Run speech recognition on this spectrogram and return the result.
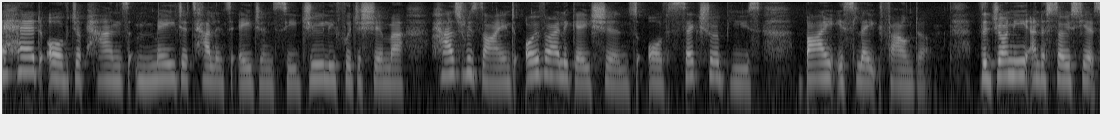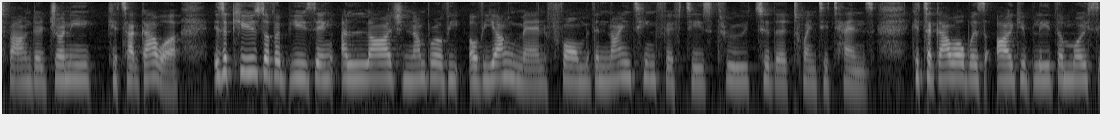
The head of Japan's major talent agency, Julie Fujishima, has resigned over allegations of sexual abuse by its late founder. The Johnny and Associates founder, Johnny Kitagawa, is accused of abusing a large number of, of young men from the 1950s through to the 2010s. Kitagawa was arguably the most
